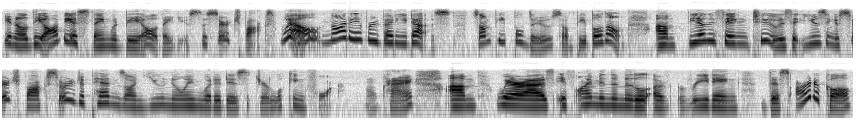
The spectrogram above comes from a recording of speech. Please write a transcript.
You know, the obvious thing would be, oh, they use the search box. Well, not everybody does. Some people do, some people don't. Um, the other thing too is that using a search box sort of depends on you knowing what it is that you're looking for okay? Um, whereas if I'm in the middle of reading this article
